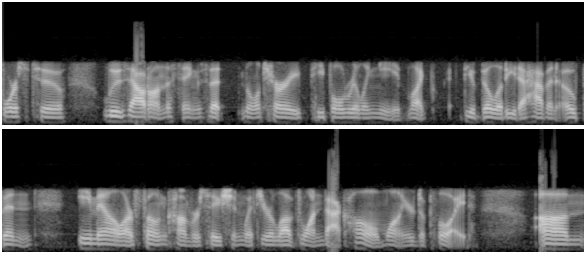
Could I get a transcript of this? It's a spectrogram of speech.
forced to lose out on the things that military people really need, like the ability to have an open email or phone conversation with your loved one back home while you're deployed. Um,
